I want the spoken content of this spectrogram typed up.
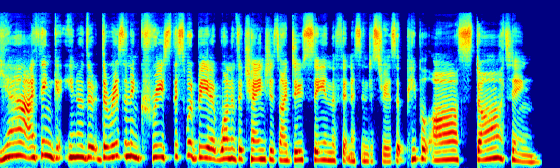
Yeah, I think, you know, there, there is an increase. This would be a, one of the changes I do see in the fitness industry is that people are starting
